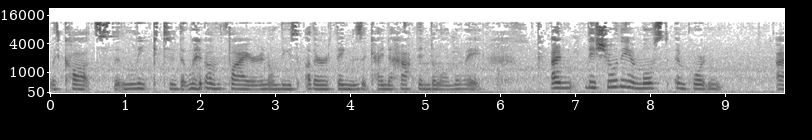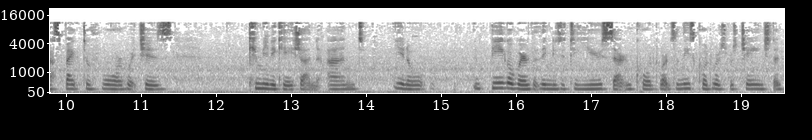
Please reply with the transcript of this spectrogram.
with cots that leaked, that went on fire, and all these other things that kind of happened along the way. And they show the most important aspect of war, which is communication and, you know, being aware that they needed to use certain code words, and these code words was changed, and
